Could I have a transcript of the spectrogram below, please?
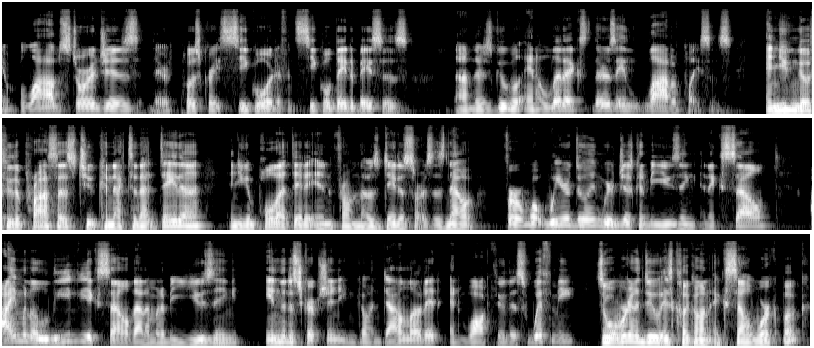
you know, blob storages, there's PostgreSQL or different SQL databases. Um, there's Google Analytics. There's a lot of places. And you can go through the process to connect to that data and you can pull that data in from those data sources. Now, for what we are doing, we're just going to be using an Excel. I'm going to leave the Excel that I'm going to be using in the description. You can go and download it and walk through this with me. So what we're going to do is click on Excel Workbook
